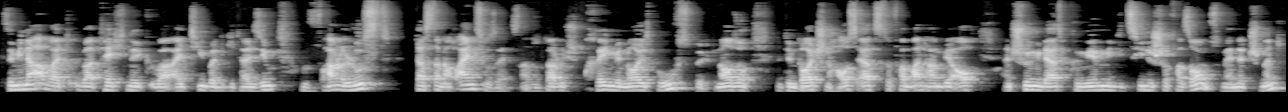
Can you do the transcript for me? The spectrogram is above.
Seminararbeit über Technik, über IT, über Digitalisierung und haben Lust, das dann auch einzusetzen. Also dadurch prägen wir ein neues Berufsbild. Genauso mit dem Deutschen Hausärzteverband haben wir auch ein schönes, der Primärmedizinische Versorgungsmanagement.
